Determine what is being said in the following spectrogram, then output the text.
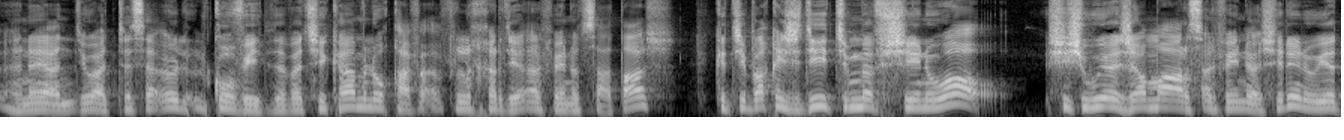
هنايا عندي واحد التساؤل الكوفيد. دابا هادشي كامل وقع في الآخر ديال 2019 كنتي باقي جديد تما في الشينوا شي شوية جا مارس 2020 وهي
